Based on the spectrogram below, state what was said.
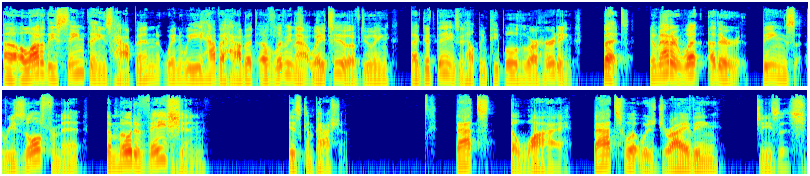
Uh, a lot of these same things happen when we have a habit of living that way, too, of doing uh, good things and helping people who are hurting. But no matter what other things result from it, the motivation is compassion. That's the why. That's what was driving Jesus.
